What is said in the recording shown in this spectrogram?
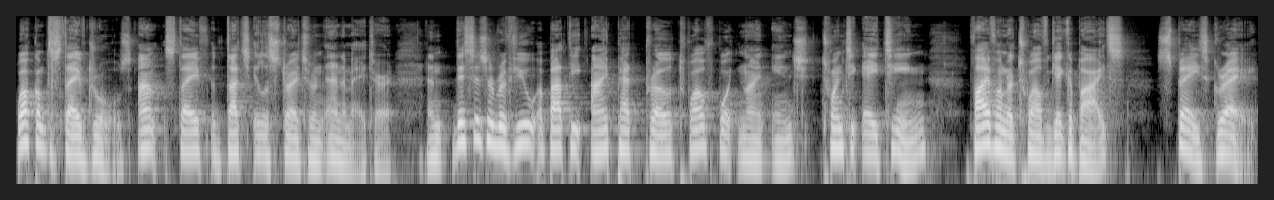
Welcome to Stayf Draws. I'm Stayf, a Dutch illustrator and animator, and this is a review about the iPad Pro 12.9 inch 2018 512 gigabytes Space Gray.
